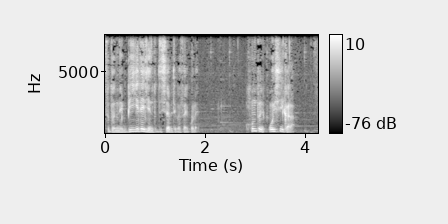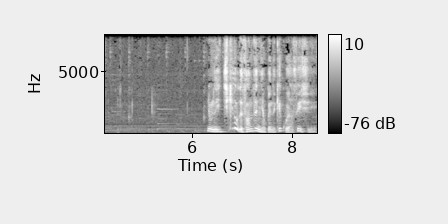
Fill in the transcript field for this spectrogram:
ちょっとね、B レジェンドで調べてください、これ。本当に美味しいから。でもね、1キロで3200円で結構安いし、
